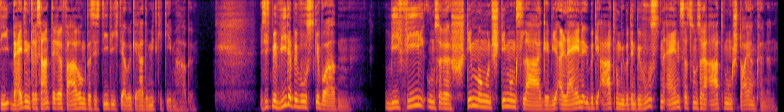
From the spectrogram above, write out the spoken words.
Die weit interessantere Erfahrung, das ist die, die ich dir aber gerade mitgegeben habe. Es ist mir wieder bewusst geworden, wie viel unserer Stimmung und Stimmungslage wir alleine über die Atmung, über den bewussten Einsatz unserer Atmung steuern können.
